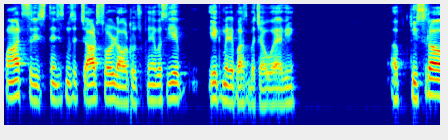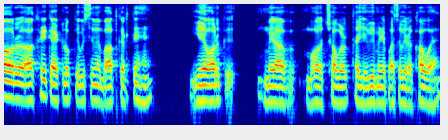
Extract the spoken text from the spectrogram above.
पाँच सीरीज़ थे, जिसमें से चार सोल्ड आउट हो चुके हैं। बस ये एक मेरे पास बचा हुआ है अभी। अब तीसरा और आखिरी कैटलॉग के विषय में बात करते हैं। ये वर्क मेरा बहुत अच्छा वर्क था, ये भी मेरे पास अभी रखा हुआ है।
